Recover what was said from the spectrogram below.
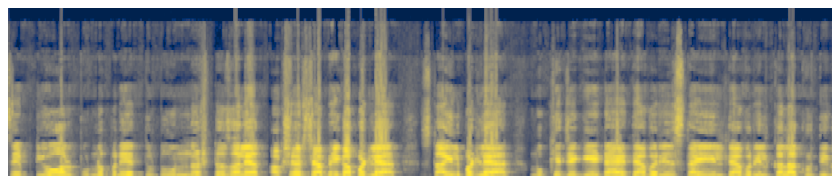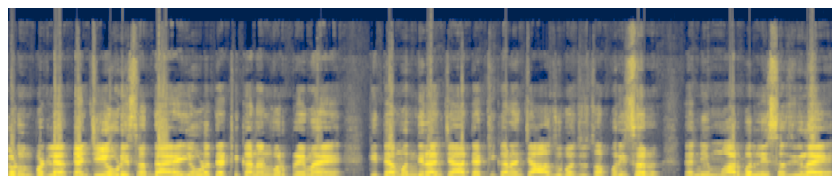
सेफ्टी ऑल पूर्णपणे तुटून नष्ट झाल्यात. अक्षरशः भेगा पडल्यात. स्टाईल पडल्यात. मुख्य जे गेट आहे त्यावरील स्टाईल त्यावरील कलाकृती घडून पडल्यात. त्यांची एवढी श्रद्धा आहे एवढं त्या ठिकाणांवर प्रेम आहे की त्या मंदिरांच्या त्या ठिकाणांच्या आजूबाजूचा परिसर त्यांनी मार्बलनी सजविलाय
